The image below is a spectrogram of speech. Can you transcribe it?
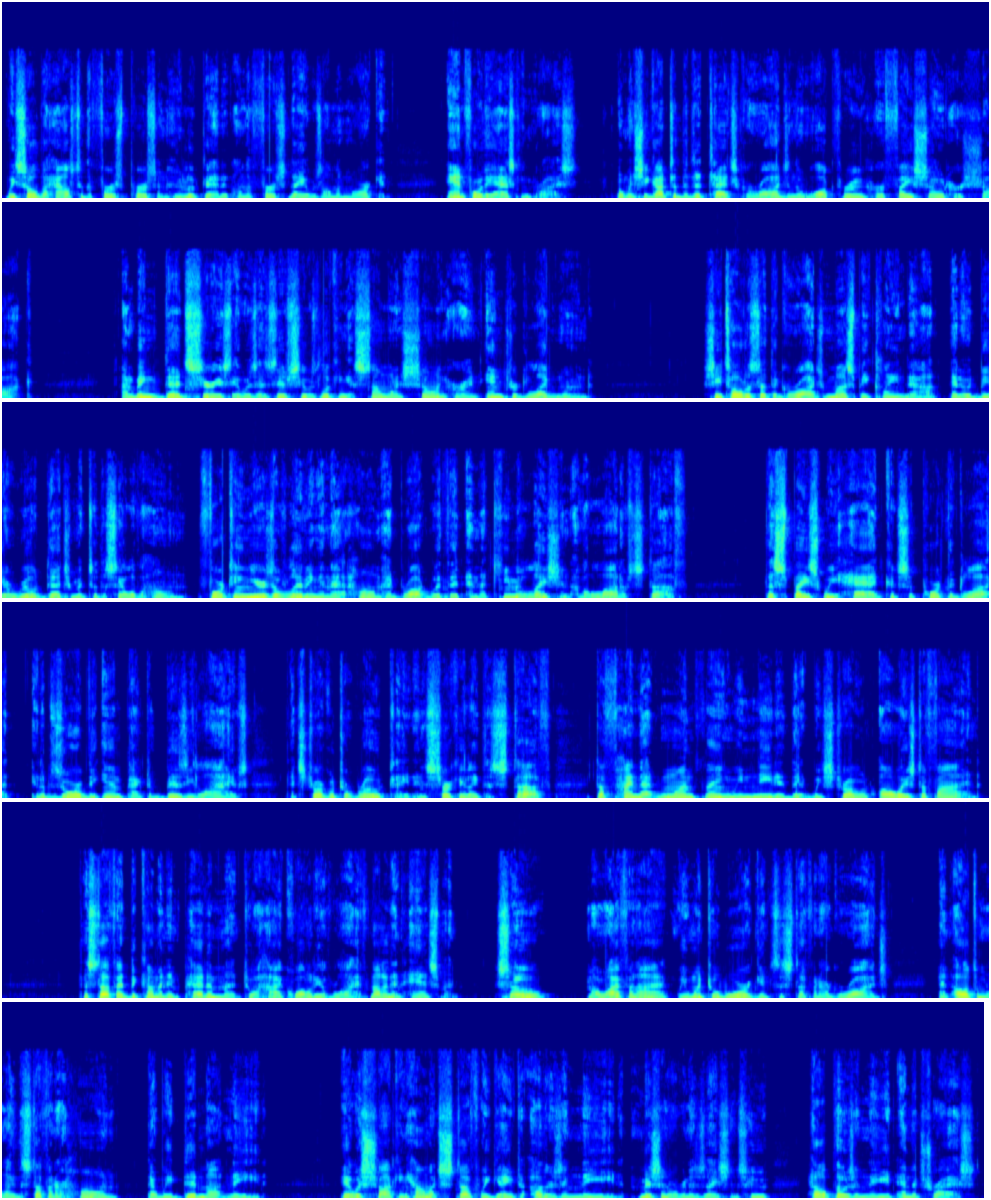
We sold the house to the first person who looked at it on the first day it was on the market and for the asking price. But when she got to the detached garage and the walkthrough, her face showed her shock. I'm being dead serious. It was as if she was looking at someone showing her an injured leg wound. She told us that the garage must be cleaned out, that it would be a real detriment to the sale of the home. Fourteen years of living in that home had brought with it an accumulation of a lot of stuff. The space we had could support the glut. It absorbed the impact of busy lives that struggled to rotate and circulate the stuff to find that one thing we needed that we struggled always to find. The stuff had become an impediment to a high quality of life, not an enhancement. So, my wife and I, we went to war against the stuff in our garage and ultimately the stuff in our home that we did not need. It was shocking how much stuff we gave to others in need, mission organizations who help those in need, and the trash.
